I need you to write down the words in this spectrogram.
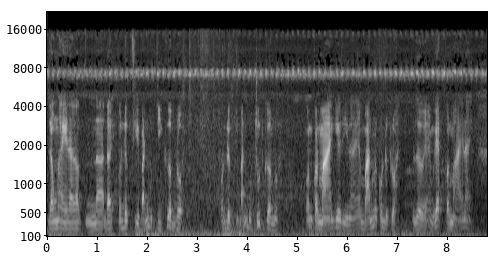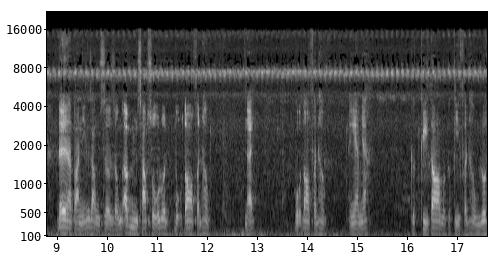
Dòng này là, là đây con đực thì bắn một tí cườm rồi con đực thì bắn một chút cườm rồi còn con mái kia thì là em bán mất con đực rồi. Bây giờ em ghép con mái này. Đây là toàn những dòng giống âm sao số luôn. Bộ to phấn hồng. Đấy. Bộ to phấn hồng. Anh em nhá. Cực kỳ to và cực kỳ phấn hồng luôn.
